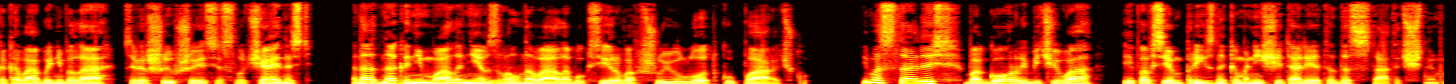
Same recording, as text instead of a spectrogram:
Какова бы ни была совершившаяся случайность, она, однако, немало не взволновала буксировавшую лодку парочку. Им остались Багор и Бичева, и по всем признакам они считали это достаточным.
